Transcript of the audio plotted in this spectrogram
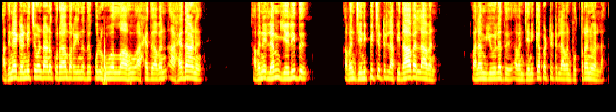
അതിനെ ഗണ്ണിച്ചുകൊണ്ടാണ് ഖുർആൻ പറയുന്നത് കുൽ ഹു അള്ളാഹു അഹദ്. അവൻ അഹദാണ്. അവന് ലം യലിദ്. അവൻ ജനിപ്പിച്ചിട്ടില്ല പിതാവല്ല അവൻ. വലം യൂലത് അവൻ ജനിക്കപ്പെട്ടിട്ടില്ല അവൻ പുത്രനുമല്ല.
